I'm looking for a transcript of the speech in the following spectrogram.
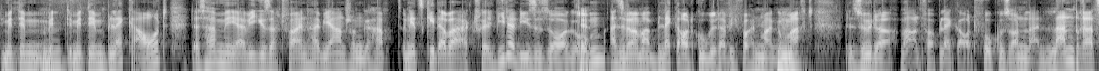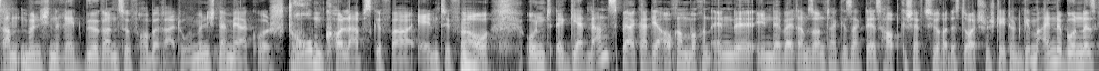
mit dem, mhm. mit, mit dem Blackout, das haben wir ja, wie gesagt, vor eineinhalb Jahren schon gehabt. Und jetzt geht aber aktuell wieder diese Sorge ja. um. Also wenn man mal Blackout googelt, habe ich vorhin mal mhm. gemacht. Söder war einfach Blackout, Fokus Online. Landratsamt München rät Bürgern zur Vorbereitung. Münchner Merkur, Stromkollapsgefahr, NTV. Mhm. Und äh, Gerd Landsberg hat ja auch am Wochenende in der Welt am Sonntag gesagt, er ist Hauptgeschäftsführer des Deutschen Städte- und Gemeindebundes.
